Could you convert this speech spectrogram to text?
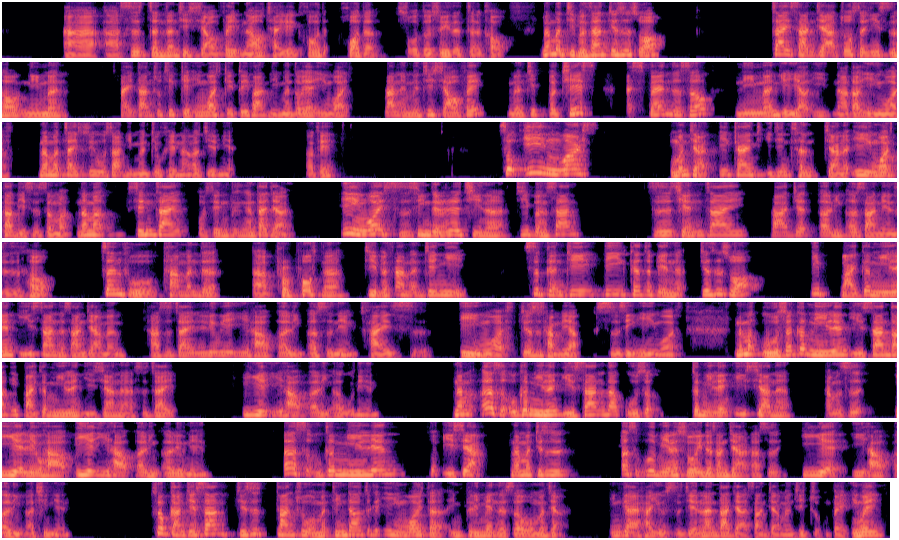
啊啊是真正去消费，然后才可以获得获得所得税的折扣。那么基本上就是说，在商家做生意时候，你们开单出去给 invoice 给对方，你们都要 invoice。让你们去消费、你们去 purchase、expense 的时候，你们也要一拿到 invoice。那么在税务上，你们就可以拿到减免。OK。So invoice，我们讲一该已经成讲了 invoice 到底是什么。那么现在我先跟跟大家讲，invoice 实行的日期呢，基本上之前在八月二零二三年的时候，政府他们的呃 propose 呢，基本上的建议是根据第一个这边的，就是说一百个 million 以上的商家们，他是在六月一号二零二四年开始 in 我就是他们要实行 in 我。那么五十个 million 以上到一百个 million 以下呢，是在一月一号二零二五年。那么二十五个 million 以上到五十个 million 以下呢，他们是一月六号一月一号二零二六年。二十五个 million 以下，那么就是二十五个 million 所有的商家，它是一月一号二零二七年。所以感觉上，其实当初我们听到这个 invoice 的 implement 的时候，我们讲应该还有时间让大家商家们去准备，因为。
